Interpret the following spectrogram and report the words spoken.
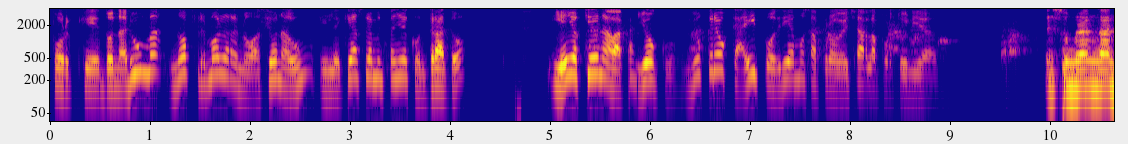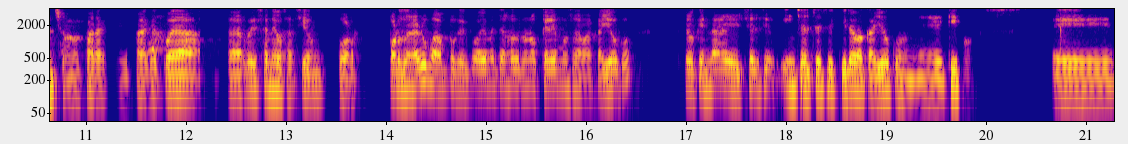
porque Donnarumma no firmó la renovación aún y le queda solamente un año de contrato, y ellos quieren a Bakayoko. Yo creo que ahí podríamos aprovechar la oportunidad. Es un gran gancho, ¿no? Para que, para que pueda hacer esa negociación por, por Donnarumma, porque obviamente nosotros no queremos a Bakayoko, creo que nadie del Chelsea, hincha del Chelsea quiere a con el equipo. Eh,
